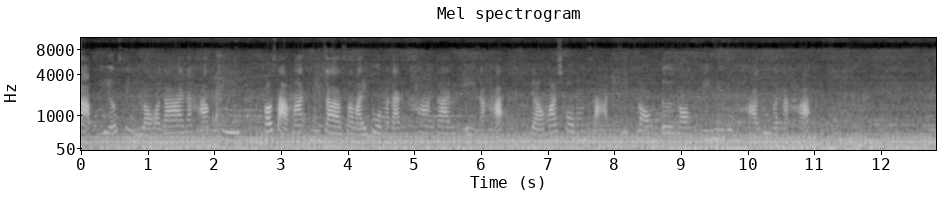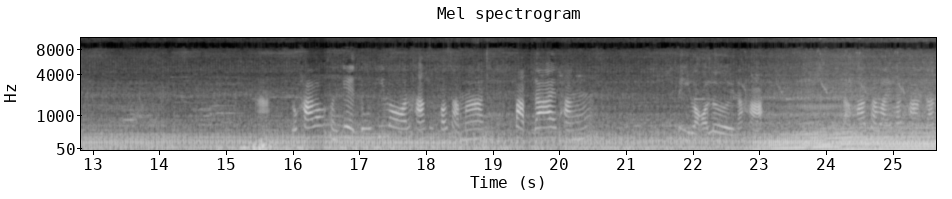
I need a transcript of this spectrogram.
ปรับเลี้ยวสี่ล้อได้นะคะ คือเขาสามารถที่จะสไลด์ตัวมาด้านข้างได้นั่นเองนะคะ เดี๋ยวมาชมสาธิตลองเดินลองวิ่งให้ลูกค้าดูกันนะคะะลูกค้าลองสังเกตดูที่ล้อนะคะ คือเขาสามารถปรับได้ทั้งสี่ล้อเลยนะคะ สามารถสไลด์มาทางด้าน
